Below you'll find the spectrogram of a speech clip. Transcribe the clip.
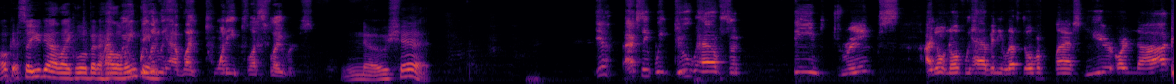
Okay. So you got like a little bit of Halloween we, we literally have like twenty plus flavors. No shit. Yeah, actually, we do have some themed drinks. I don't know if we have any left over from last year or not.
